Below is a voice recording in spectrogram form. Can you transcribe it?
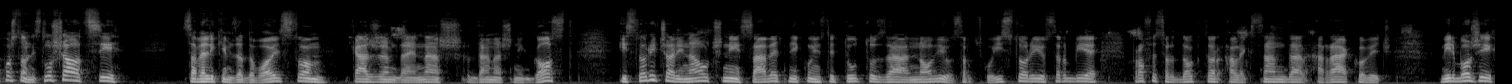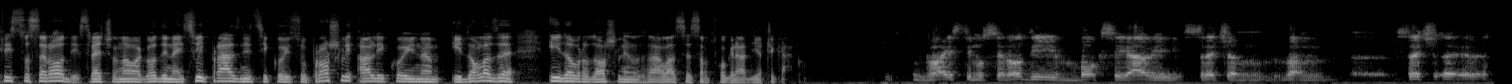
Poštovani slušalci, sa velikim zadovoljstvom kažem da je naš današnji gost istoričar i naučni savjetnik u Institutu za noviju srpsku istoriju Srbije, profesor dr. Aleksandar Raković. Mir Boži i Hristo se rodi, srećna nova godina i svi praznici koji su prošli, ali koji nam i dolaze i dobrodošli na talase Srpskog radija Čikago. Dva istinu se rodi, Bog se javi, srećan vam sreć, e,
